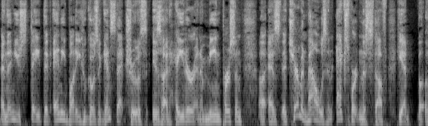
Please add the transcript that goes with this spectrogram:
and then you state that anybody who goes against that truth is a hater and a mean person. Uh, as uh, Chairman Mao was an expert in this stuff, he had uh,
